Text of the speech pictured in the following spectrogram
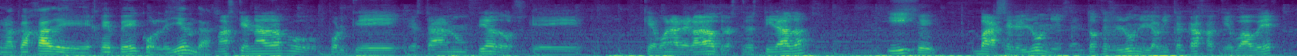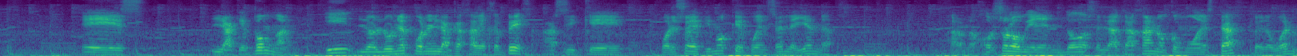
una caja de GP con leyendas. Más que nada po- porque están anunciados que, que van a regalar otras tres tiradas. Y Sí. va a ser el lunes. Entonces el lunes la única caja que va a haber es la que pongan. Y los lunes ponen la caja de GPs. Así que por eso decimos que pueden ser leyendas. A lo mejor solo vienen dos en la caja, no como estas, pero bueno.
